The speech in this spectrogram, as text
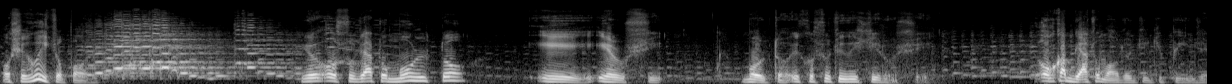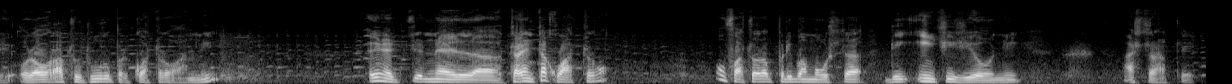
ho seguito poi. Io ho studiato molto i, i russi, molto, i costruttivisti russi. Ho cambiato modo di dipingere, ho lavorato duro per quattro anni e nel 1934 ho fatto la prima mostra di incisioni astratte.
